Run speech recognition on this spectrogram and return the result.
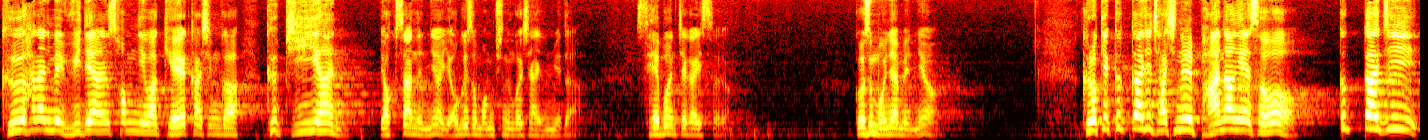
그 하나님의 위대한 섭리와 계획하심과 그 기이한 역사는요. 여기서 멈추는 것이 아닙니다. 세 번째가 있어요. 그것은 뭐냐면요. 그렇게 끝까지 자신을 반항해서 끝까지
